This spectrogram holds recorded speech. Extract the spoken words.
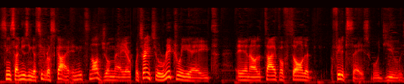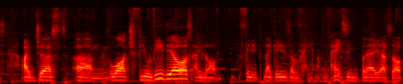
since I'm using a Silver Sky and it's not John Mayer, we're trying to recreate, you know, the type of tone that Philip Sayce would use. I've just um, watched few videos. I love Philip, like he's a really amazing player. So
